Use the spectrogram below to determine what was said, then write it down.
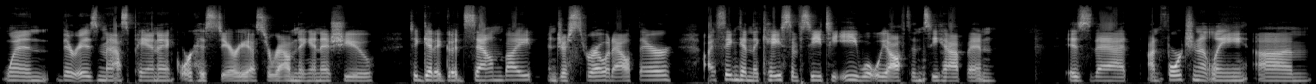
when there is mass panic or hysteria surrounding an issue to get a good soundbite and just throw it out there. I think in the case of CTE, what we often see happen is that unfortunately, um,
